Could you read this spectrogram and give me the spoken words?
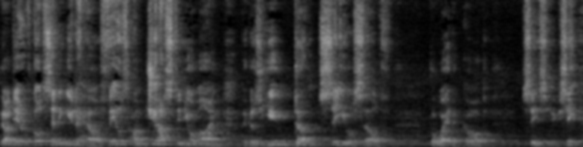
The idea of God sending you to hell feels unjust in your mind because you don't see yourself the way that God sees you. See,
